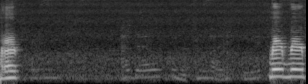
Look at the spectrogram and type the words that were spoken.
เมบเมบเมบ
